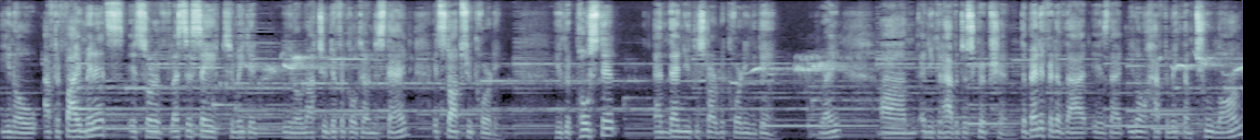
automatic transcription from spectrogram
you know, after five minutes, it's sort of, let's just say to make it, you know, not too difficult to understand, it stops recording you could post it and then you could start recording the game, right? Um, and you could have a description. The benefit of that is that you don't have to make them too long.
